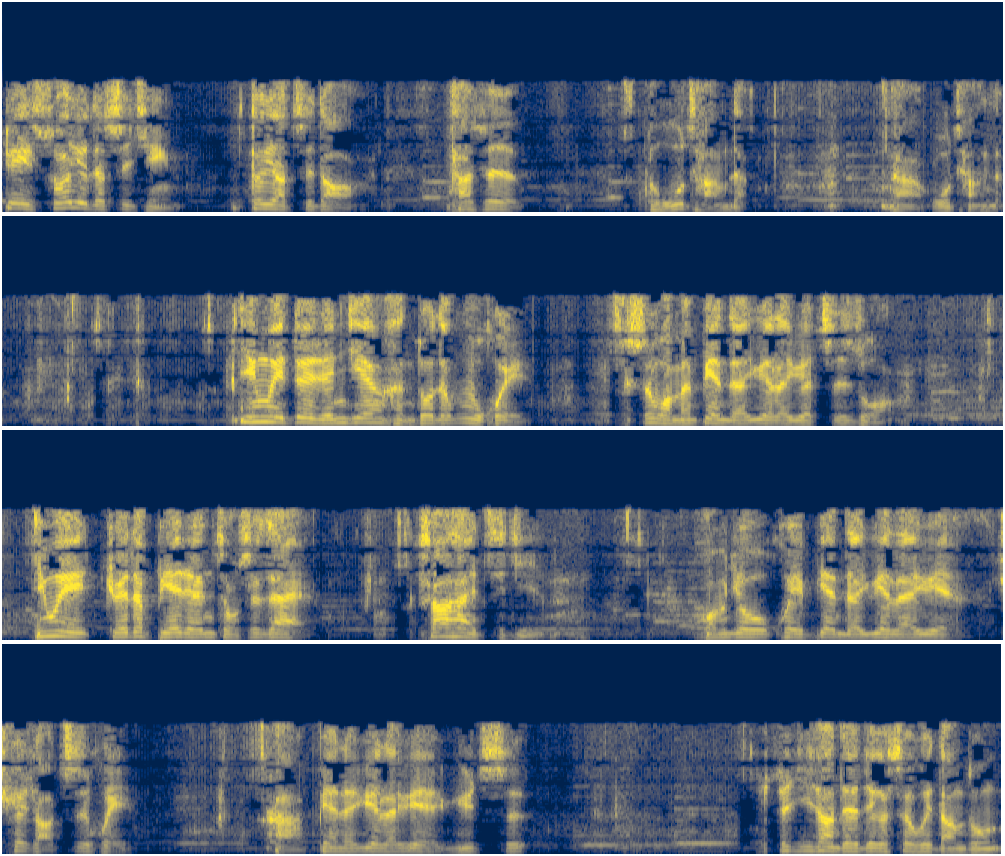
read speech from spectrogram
对所有的事情都要知道它是无常的啊，无常的。因为对人间很多的误会，使我们变得越来越执着。因为觉得别人总是在伤害自己，我们就会变得越来越缺少智慧，啊，变得越来越愚痴。实际上，在这个社会当中，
